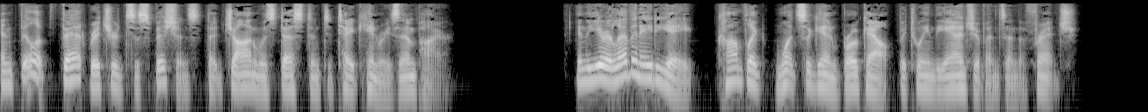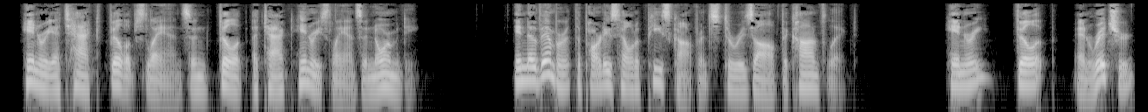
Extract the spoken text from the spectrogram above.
and Philip fed Richard's suspicions that John was destined to take Henry's empire. In the year 1188, conflict once again broke out between the Angevins and the French. Henry attacked Philip's lands, and Philip attacked Henry's lands in Normandy. In November, the parties held a peace conference to resolve the conflict. Henry, Philip, and Richard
